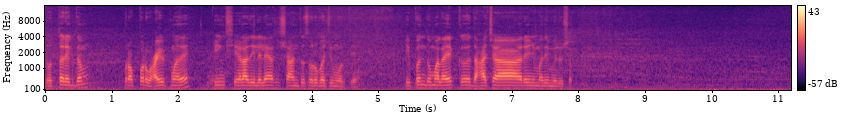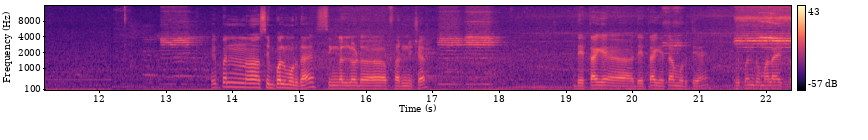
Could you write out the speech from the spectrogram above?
धोतर एकदम प्रॉपर व्हाईटमध्ये पिंक शेला दिलेला आहे असं शांत स्वरूपाची मूर्ती आहे. ही पण तुम्हाला एक दहाच्या रेंजमध्ये मिळू शकते. ही पण सिंपल मूर्त आहे. सिंगल लोड फर्निचर देता घे देता घेता मूर्ती आहे. ही पण तुम्हाला एक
